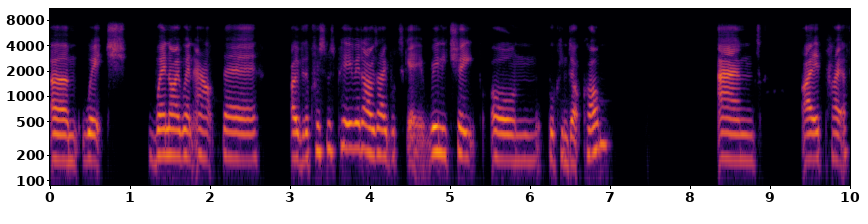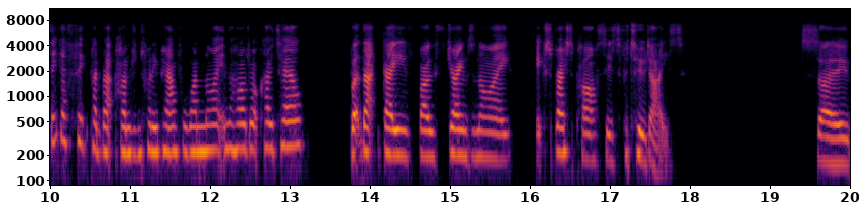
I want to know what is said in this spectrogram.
um, which when I went out there over the Christmas period, I was able to get it really cheap on Booking.com, and I paid. I think I think I paid about 120 pound for one night in the Hard Rock Hotel, but that gave both James and I express passes for two days. So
